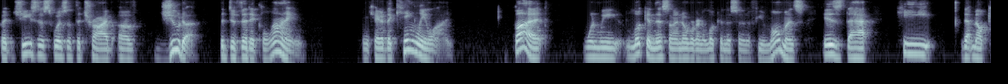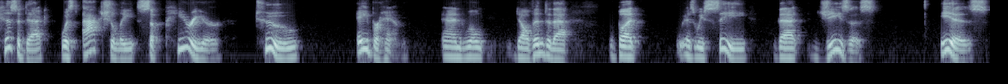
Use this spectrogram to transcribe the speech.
but Jesus was of the tribe of Judah, the Davidic line, okay, the kingly line. But when we look in this, and I know we're going to look in this in a few moments, is that he, that Melchizedek was actually superior to Abraham. And we'll delve into that. But as we see that Jesus is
